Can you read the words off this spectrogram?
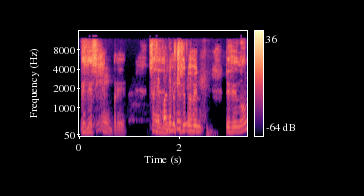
Desde siempre. O sea, desde 1820, desde no,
